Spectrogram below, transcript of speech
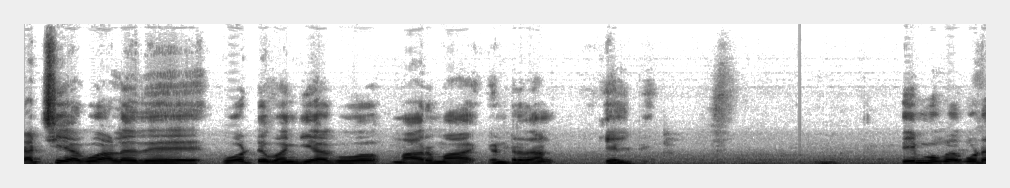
கட்சியாகவோ அல்லது ஓட்டு வங்கியாகவோ மாறுமா என்றுதான் கேள்வி. திமுக கூட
